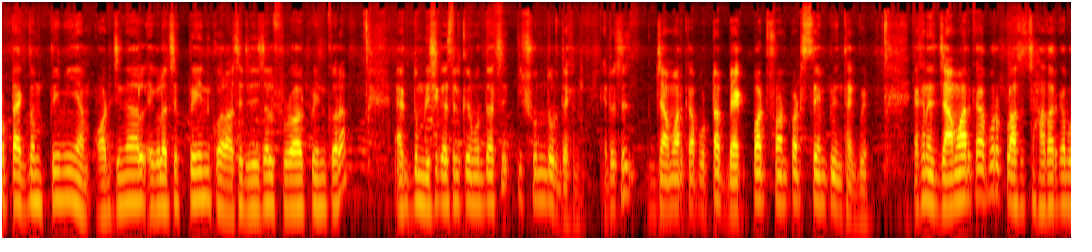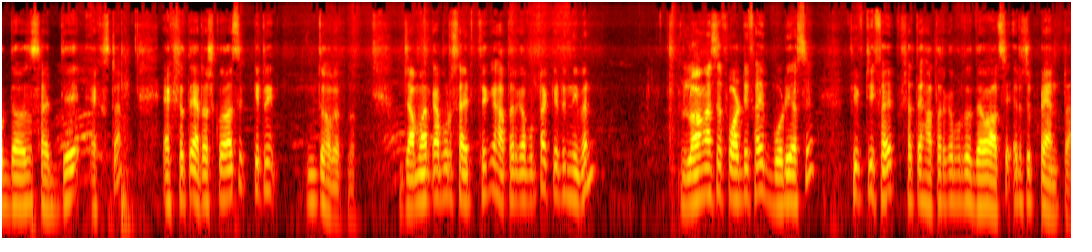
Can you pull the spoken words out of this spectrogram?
কাপড়টা একদম প্রিমিয়াম অরিজিনাল এগুলো আছে প্রিন্ট করা আছে ডিজিটাল ফ্লোরাল প্রিন্ট করা। একদম ঋষিকা সিল্কের মধ্যে আছে, কি সুন্দর দেখেন। এটা হচ্ছে জামার কাপড়টা back part front part same print থাকবে। এখানে জামার কাপড় প্লাস হচ্ছে হাতার কাপড় দেওয়া আছে সাইড দিয়ে এক্সট্রা একসাথে অ্যাটাচ করা আছে, কেটে নিতে হবে আপনার। জামার কাপড় সাইড থেকে হাতার কাপড়টা কেটে নেবেন। লং আছে ফর্টি ফাইভ বডি আছে ফিফটি ফাইভ সাথে হাতার কাপড় দেওয়া আছে, এটা হচ্ছে প্যান্টটা।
